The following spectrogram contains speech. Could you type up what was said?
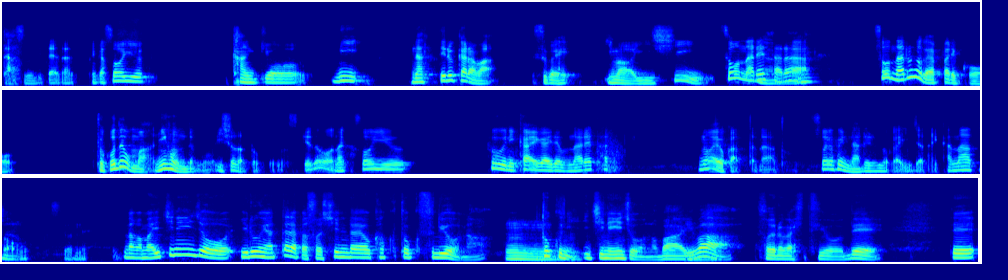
出すみたいな。なんかそういう環境になってるからは、すごい今はいいし、そうなれたら、ね、そうなるのがやっぱりこう、どこでもまあ日本でも一緒だと思いますけど、なんかそういう風に海外でもなれたのは良かったなと。そういう風になれるのがいいんじゃないかなと思うんですよね。なんかまあ1年以上いるんやったらやっぱそう信頼を獲得するような、うん、特に1年以上の場合はそれが必要で、うん、で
